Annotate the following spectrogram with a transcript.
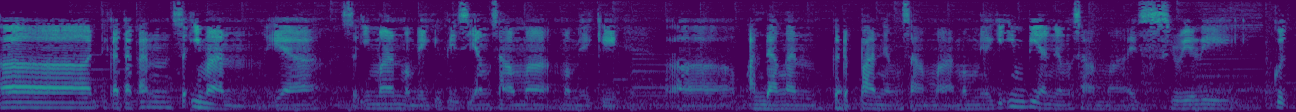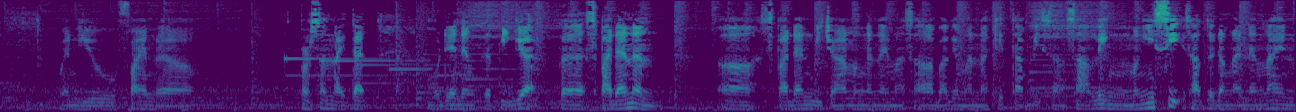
uh, dikatakan seiman ya, seiman memiliki visi yang sama, memiliki uh, pandangan ke depan yang sama, memiliki impian yang sama. It's really good when you find a person like that. Kemudian yang ketiga kesepadanan. Uh, sepadan bicara mengenai masalah bagaimana kita bisa saling mengisi satu dengan yang lain.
